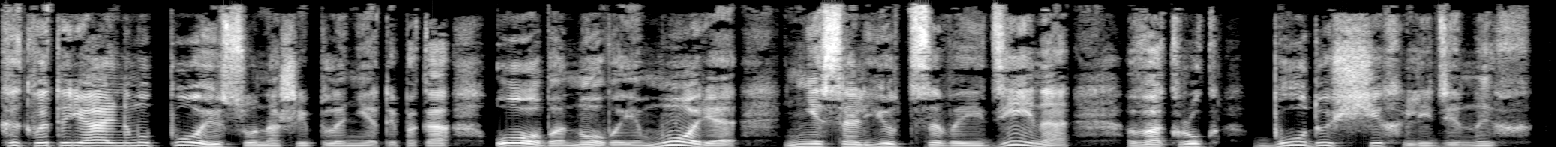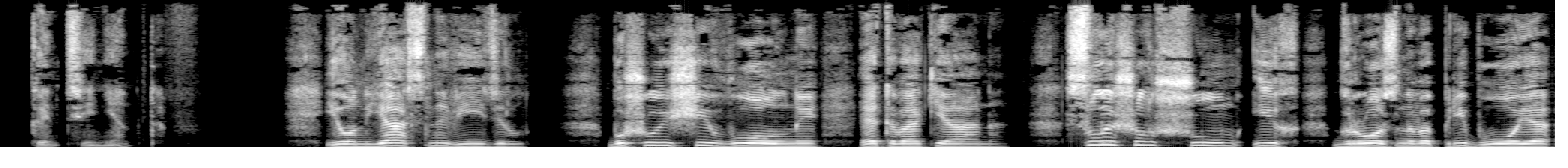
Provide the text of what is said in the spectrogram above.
к экваториальному поясу нашей планеты, пока оба новые моря не сольются воедино вокруг будущих ледяных континентов. И он ясно видел бушующие волны этого океана, слышал шум их грозного прибоя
